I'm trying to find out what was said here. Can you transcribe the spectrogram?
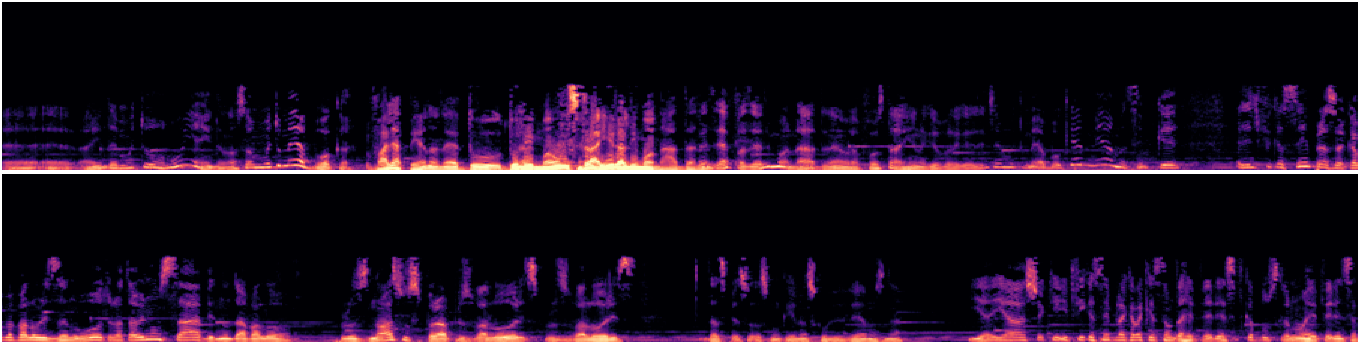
é, é, ainda é muito ruim ainda, nós somos muito meia boca. Vale a pena, né? Do, do é. limão extrair a limonada, né? Pois é, fazer a limonada, né? O Afonso está rindo aqui, eu falei que a gente é muito meia boca, e é mesmo assim, porque a gente fica sempre, assim, acaba valorizando o outro, e não sabe, não dá valor para os nossos próprios valores, para os valores das pessoas com quem nós convivemos, né? E aí acha que fica sempre naquela questão da referência, fica buscando uma referência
